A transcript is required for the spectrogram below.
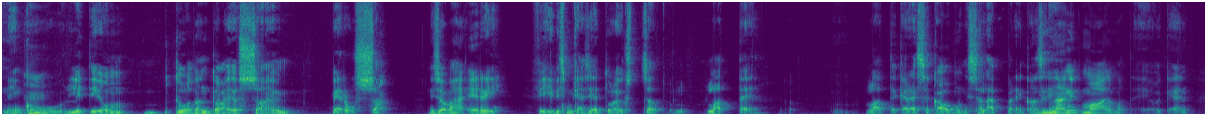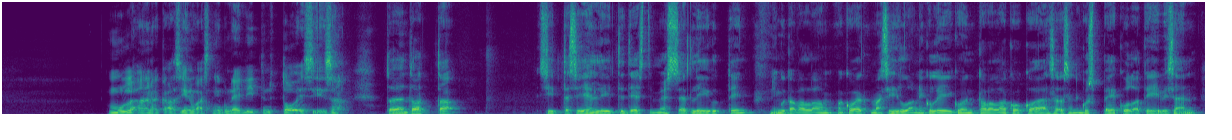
niin kuin mm. litium-tuotantoa jossain perussa, niin se on vähän eri fiilis, mikä sieltä tulee, kun sä oot latte, latte kädessä kaupungissa läppärin kanssa. Mm. Nämä niin kuin maailmat ei oikein, mulle ainakaan siinä vaiheessa, niin kuin ne ei liittynyt toisiinsa. Toi on totta sitten siihen liittyy tietysti myös se, että liikuttiin niin kuin tavallaan, mä koen, että mä silloin niin kuin liikuin tavallaan koko ajan sellaisen niin kuin spekulatiivisen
